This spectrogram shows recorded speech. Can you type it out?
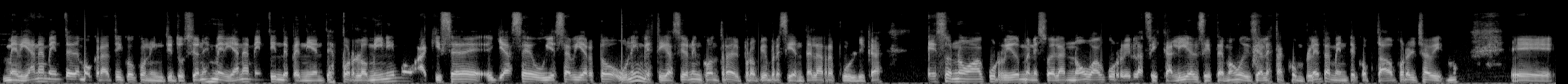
medianamente democrático, con instituciones medianamente independientes, por lo mínimo aquí se, ya se hubiese abierto una investigación en contra del propio presidente de la República. Eso no ha ocurrido en Venezuela, no va a ocurrir. La fiscalía, el sistema judicial está completamente cooptado por el chavismo. Eh,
